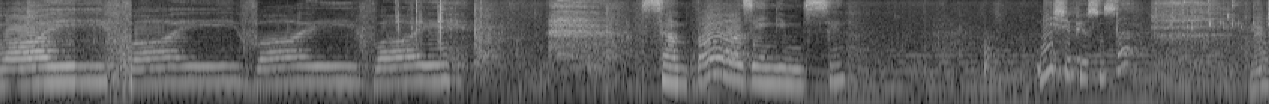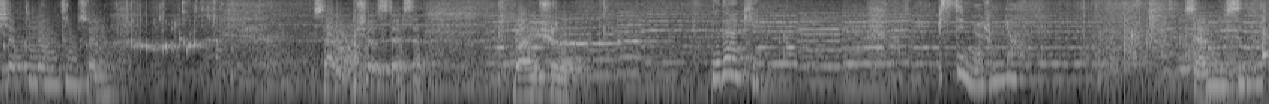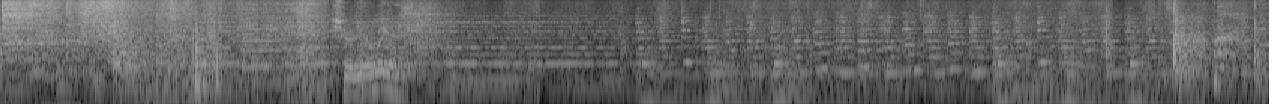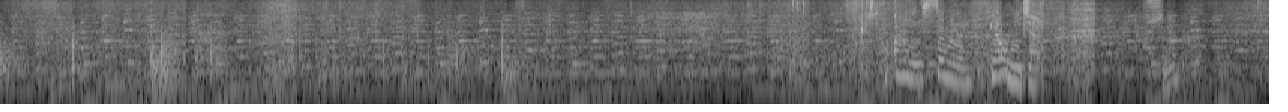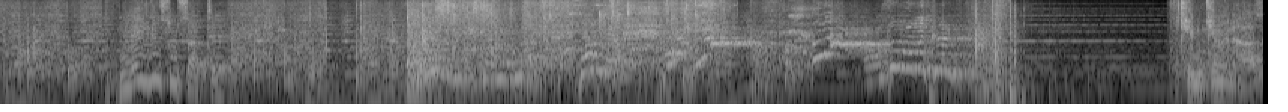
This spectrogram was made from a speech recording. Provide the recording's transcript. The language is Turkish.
Vay vay vay vay. Sen bayağı zenginmişsin. Ne iş yapıyorsun sen? Ne iş yaptığımı anlatırım sonra. Sen duş al istersen. Banyo şurada. Neden ki? İstemiyorum ya. Sen bilirsin. Şöyle yanıma gel. Hayır istemiyorum. Yapmayacağım. Buse? Nereye gidiyorsun bu saatte? Kim kimin ağzı?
